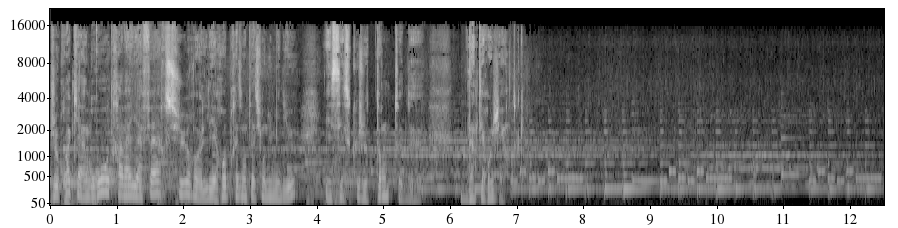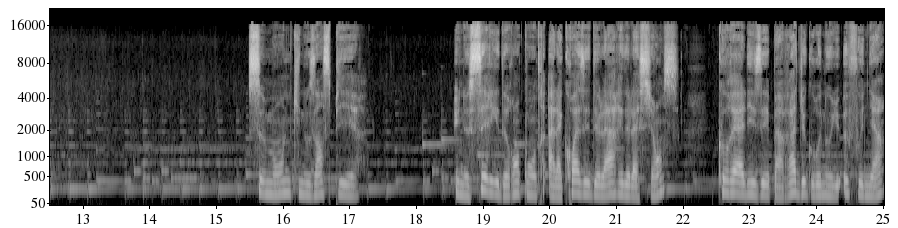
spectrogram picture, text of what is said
Je crois qu'il y a un gros travail à faire sur les représentations du milieu, et c'est ce que je tente d'interroger en tout cas. Qui nous inspire. Une série de rencontres à la croisée de l'art et de la science, co-réalisée par Radio Grenouille Euphonia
